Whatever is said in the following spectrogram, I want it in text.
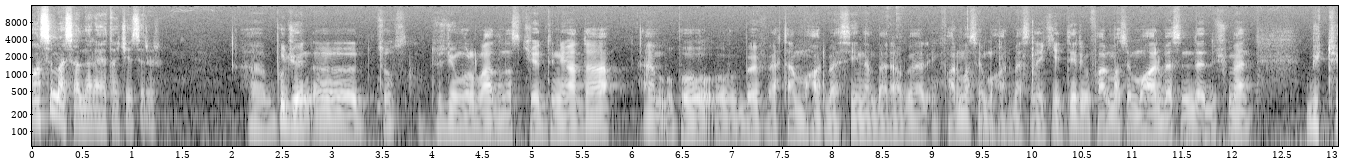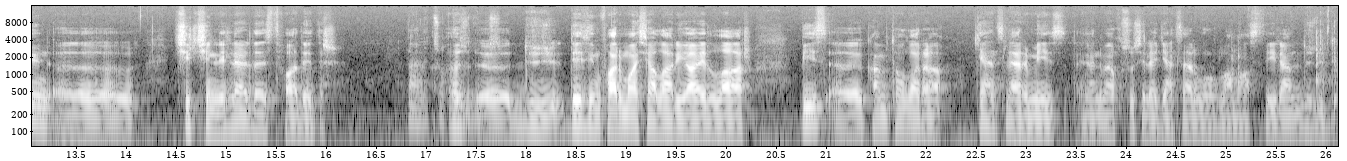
hansı məsələlər həyata keçirir? Bu gün e, çox düzgün vurğuladınız ki, dünyada həm bu böyük vətən müharibəsi ilə bərabər informasiya müharibəsi də gedir. İnformasiya müharibəsində düşmən bütün ə, e, çirkinliklərdən istifadə edir. Bəli, çox. Öz ə, e, düz, dezinformasiyalar yayırlar. Biz ə, e, komitə olaraq gənclərimiz, yəni mən xüsusilə gəncləri vurğulamaq istəyirəm. Düzdür,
